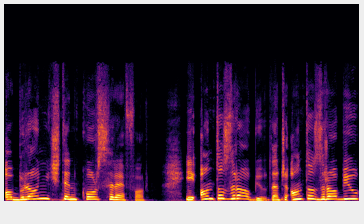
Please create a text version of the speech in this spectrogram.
obronić ten kurs reform. I on to zrobił. Znaczy, on to zrobił,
